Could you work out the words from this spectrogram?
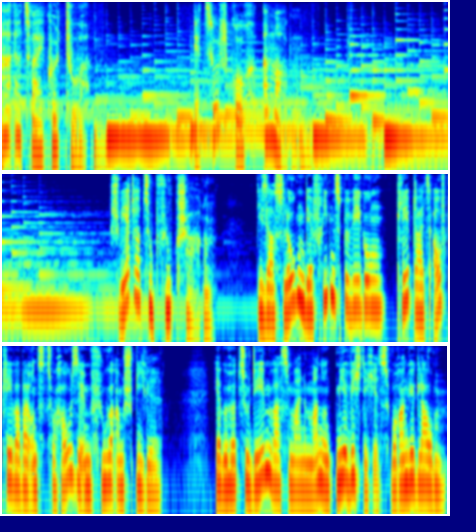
HR2 Kultur. Der Zuspruch am Morgen. Schwerter zu Pflugscharen. Dieser Slogan der Friedensbewegung klebt als Aufkleber bei uns zu Hause im Flur am Spiegel. Er gehört zu dem, was meinem Mann und mir wichtig ist, woran wir glauben.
